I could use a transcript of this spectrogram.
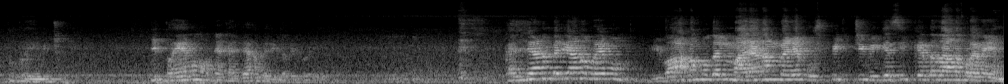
ഒന്ന് പ്രേമിച്ചു. ഈ പ്രേമം പറഞ്ഞാൽ കല്യാണം വരില്ല പരിപാടി. കല്യാണം വരെയാണ് പ്രേമം? വിവാഹം മുതൽ മരണം വരെ പുഷ്പിച്ച് വികസിക്കേണ്ടതാണ് പ്രണയം.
